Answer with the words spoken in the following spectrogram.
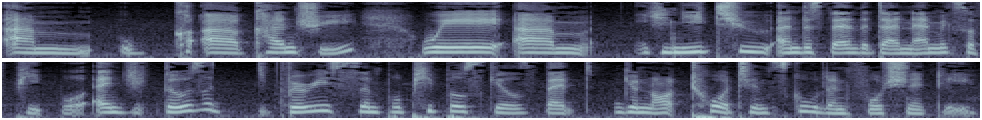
um, c- uh, country where um, you need to understand the dynamics of people, and you, those are very simple people skills that you're not taught in school, unfortunately.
